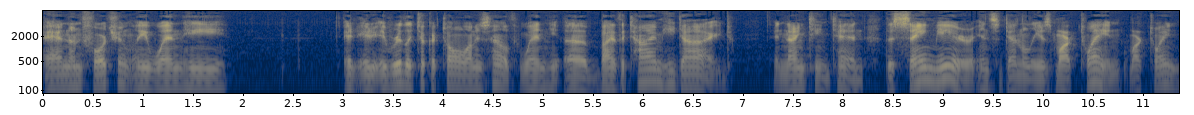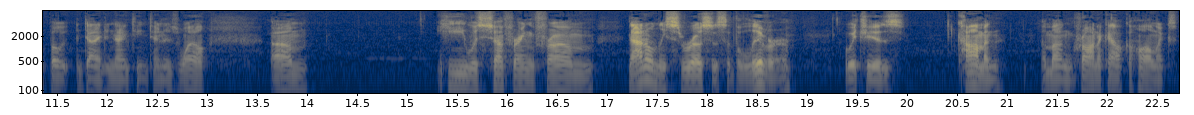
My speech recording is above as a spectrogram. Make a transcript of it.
And unfortunately, when he it, it, it really took a toll on his health. When he, uh, by the time he died, in 1910, the same year, incidentally, as Mark Twain. Mark Twain died in 1910 as well. Um, he was suffering from not only cirrhosis of the liver, which is common among chronic alcoholics,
